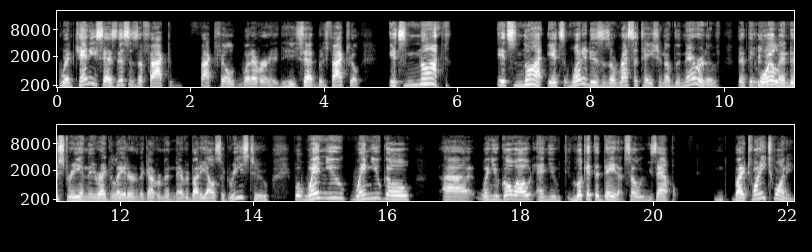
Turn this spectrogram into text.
when Kenney says this is a fact fact filled whatever he said, but it's fact filled, it's not. It's not. It's what it is is a recitation of the narrative that the mm-hmm. oil industry and the regulator and the government and everybody else agrees to. But when you when you go uh, when you go out and you look at the data. So, example, by 2020,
